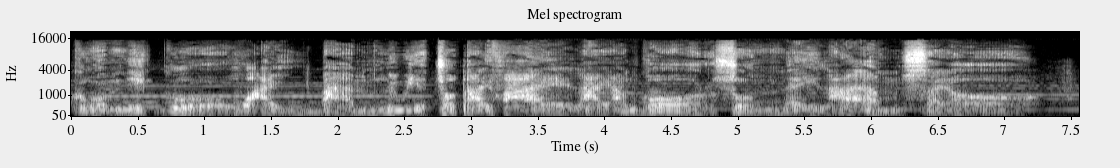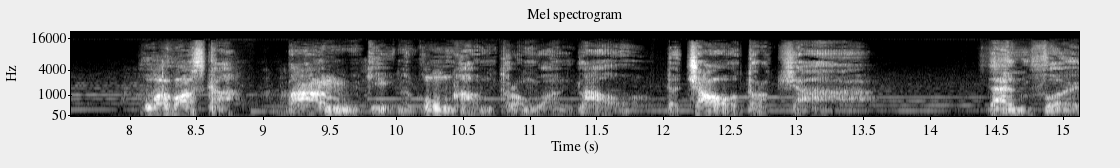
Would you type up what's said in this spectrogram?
Kum nigo wai bam lui chotai fai lai sun nei lam sayo. Huavaska bam ki na trong wan lao the chow troksha. Dan foi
